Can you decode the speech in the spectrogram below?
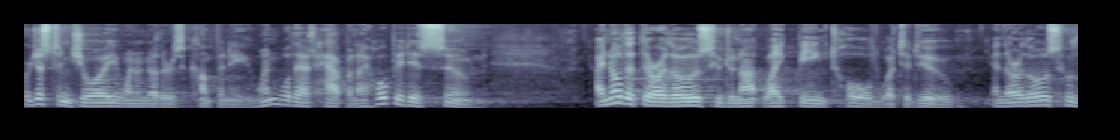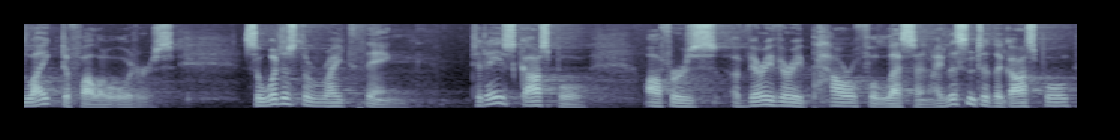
or just enjoy one another's company. When will that happen? I hope it is soon. I know that there are those who do not like being told what to do, and there are those who like to follow orders. So, what is the right thing? Today's gospel offers a very, very powerful lesson. I listen to the gospel,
